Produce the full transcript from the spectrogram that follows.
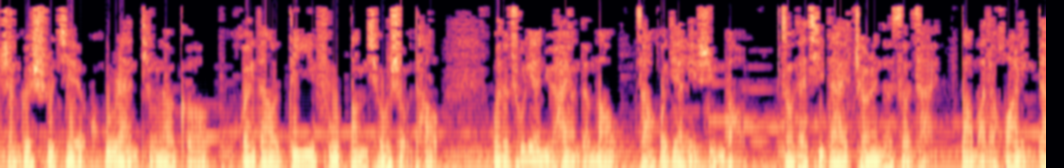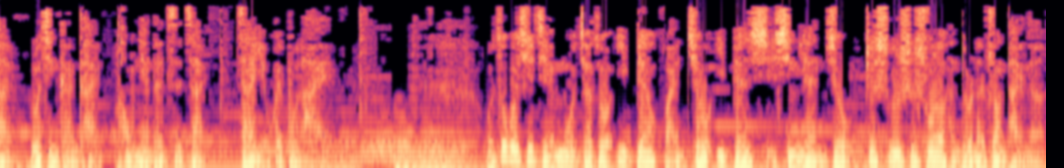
整个世界忽然停了格，回到第一副棒球手套。我的初恋女孩养的猫，杂货店里寻宝，总在期待成人的色彩。爸爸的花领带，如今感慨童年的自在再也回不来。我做过一期节目，叫做一边怀旧一边喜新厌旧，这是不是说了很多人的状态呢？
